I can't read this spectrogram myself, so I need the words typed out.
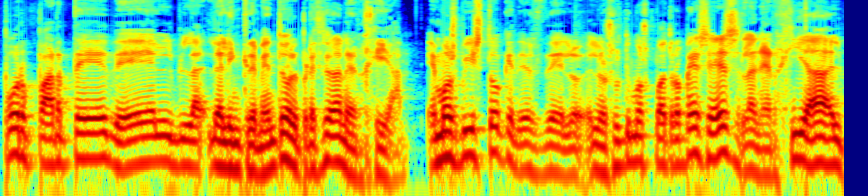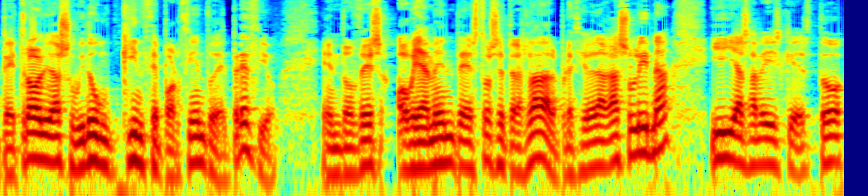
por parte del, incremento del precio de la energía. Hemos visto que desde los últimos cuatro meses la energía, el petróleo, ha subido un 15% de precio. Entonces, obviamente, esto se traslada al precio de la gasolina y ya sabéis que esto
